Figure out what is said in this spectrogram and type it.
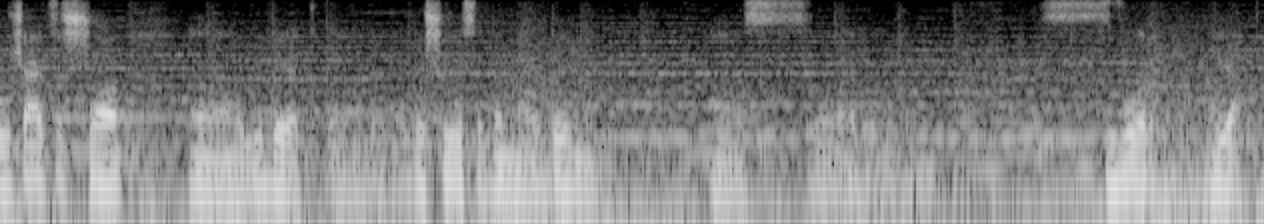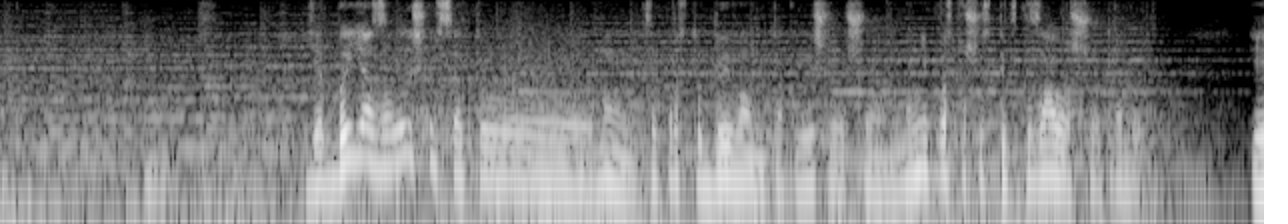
виходить, що е, люди як лишилися один на один з, з ворогом. Ну як так? Якби я залишився, то ну, це просто дивом так вийшло, що мені просто щось підказало, що треба. І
